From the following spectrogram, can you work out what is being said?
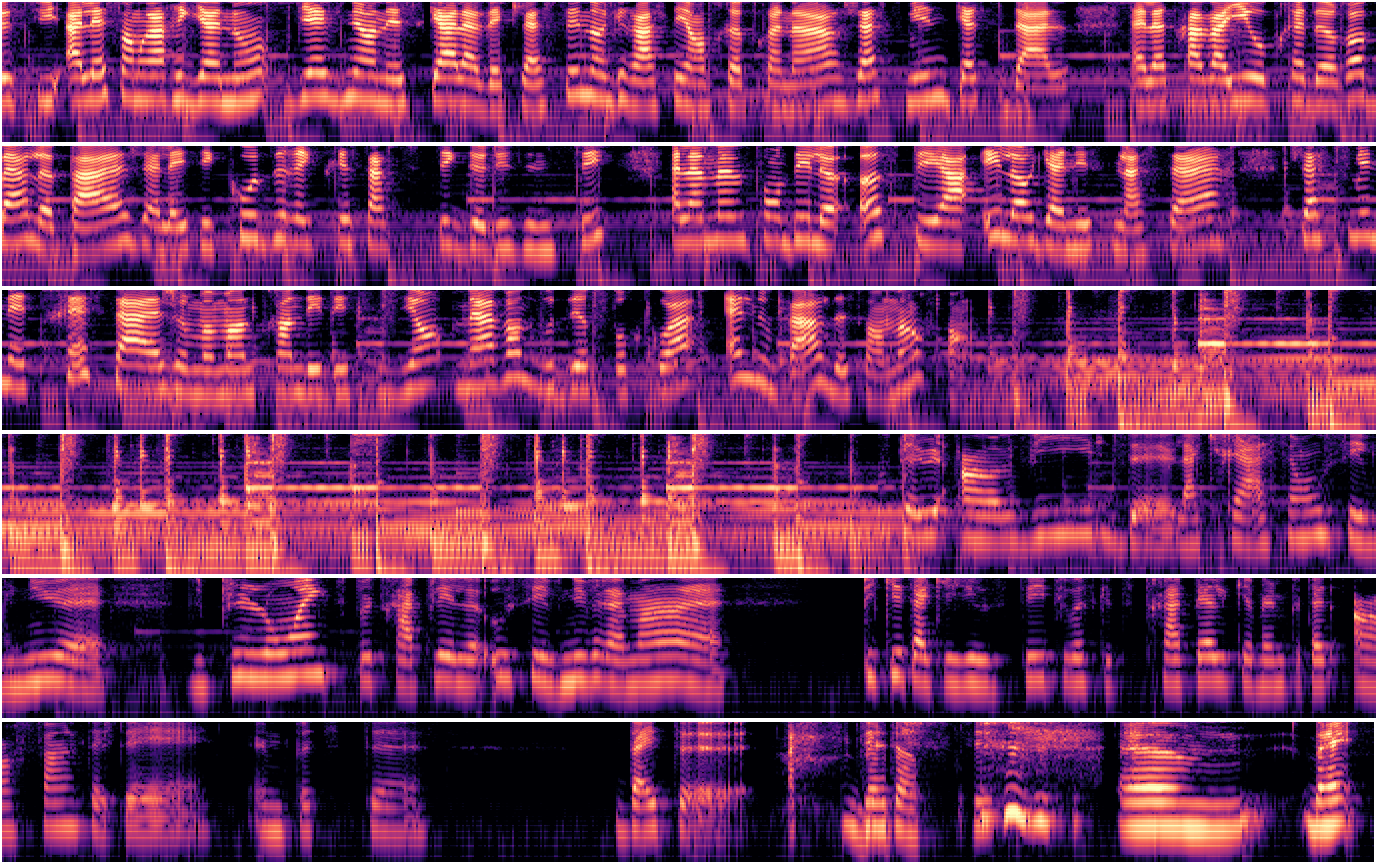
Je suis Alessandra Rigano. Bienvenue en escale avec la scénographe et entrepreneur Jasmine Catidal. Elle a travaillé auprès de Robert Lepage. Elle a été co-directrice artistique de l'usine C. Elle a même fondé le OFTA et l'organisme La Serre. Jasmine est très sage au moment de prendre des décisions, mais avant de vous dire pourquoi, elle nous parle de son enfance. Où eu envie de la création? C'est venu... Euh, du plus loin que tu peux te rappeler, là, où c'est venu vraiment euh, piquer ta curiosité, puis où est-ce que tu te rappelles que même peut-être enfant, tu étais une petite euh, bête euh, artistique. Bête artistique. ben,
